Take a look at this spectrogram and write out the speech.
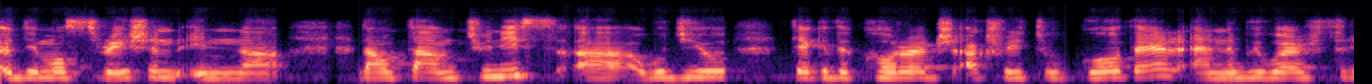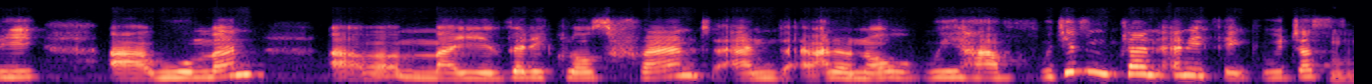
a demonstration in downtown Tunis. Uh, would you take the courage actually to go there? And we were three uh, women uh, my very close friend and i don't know we have we didn't plan anything we just mm-hmm.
